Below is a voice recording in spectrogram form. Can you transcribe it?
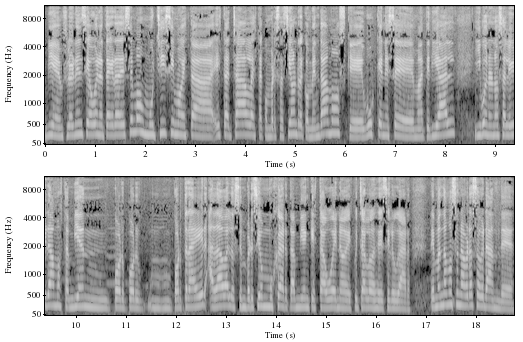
Bien, Florencia, bueno, te agradecemos muchísimo esta, esta charla, esta conversación. Recomendamos que busquen ese material y bueno, nos alegramos también por, por, mm, por traer a Dávalos en versión mujer también, que está bueno escucharlo desde ese lugar. Te mandamos un abrazo grande.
